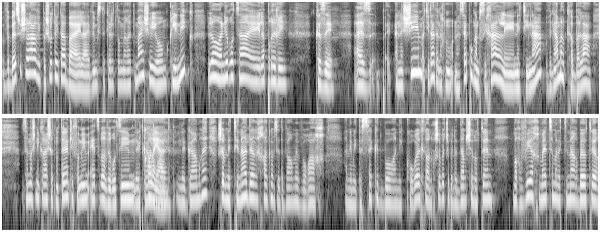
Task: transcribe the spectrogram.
ובאיזשהו שלב היא פשוט הייתה באה אליי ומסתכלת ואומרת, מה יש היום? קליניק? לא, אני רוצה אה, לפררי. כזה. אז אנשים, את יודעת, אנחנו נעשה פה גם שיחה על אה, נתינה וגם על קבלה. זה מה שנקרא שאת נותנת לפעמים אצבע ורוצים לגמרי, את כל היד. לגמרי. עכשיו, נתינה, דרך אגב, זה דבר מבורך. אני מתעסקת בו, אני קוראת לו, אני חושבת שבן אדם שנותן מרוויח מעצם הנתינה הרבה יותר,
